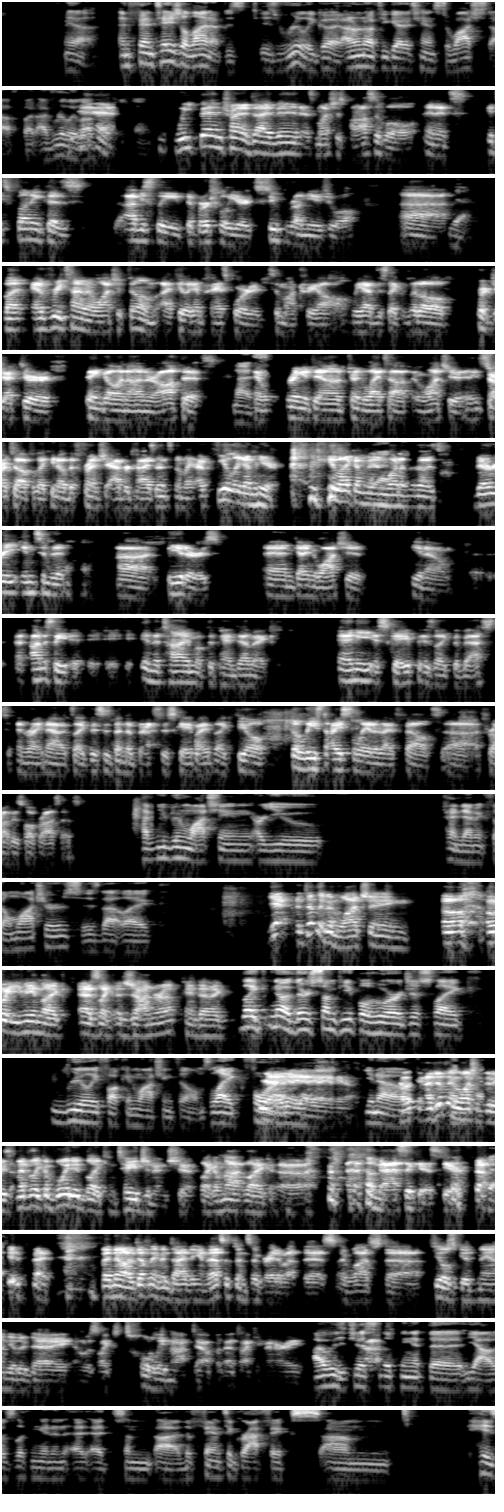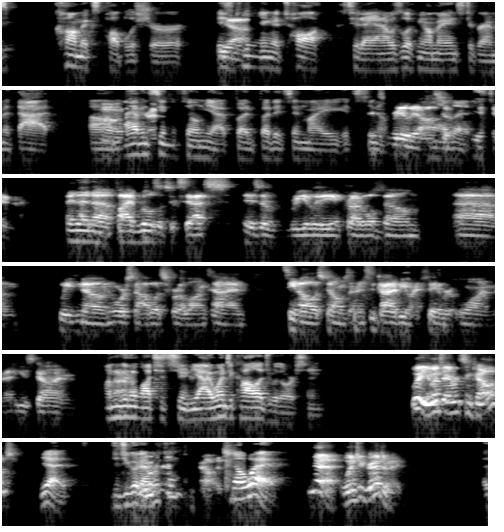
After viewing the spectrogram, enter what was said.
yeah and Fantasia lineup is is really good I don't know if you get a chance to watch stuff but I've really loved Yeah. it We've been trying to dive in as much as possible, and it's it's funny because obviously the virtual year is super unusual. Uh, Yeah. But every time I watch a film, I feel like I'm transported to Montreal. We have this like little projector thing going on in our office, nice and we'll bring it down, turn the lights off, and watch it. And it starts off with like you know the French advertisements, and I'm like, I feel like I'm here. I feel like I'm in Yeah. one of those very intimate uh, theaters, and getting to watch it. You know, honestly, i- i- in the time of the pandemic, any escape is like the best. And right now, it's like this has been the best escape. I like feel the least isolated I've felt uh, throughout this whole process. Have you been watching? Are you pandemic film watchers? Is that like Yeah, I've definitely been watching. Oh, oh, wait, you mean like as like a genre, pandemic? like no? There's some people who are just like really fucking watching films, like for Yeah, yeah, yeah, yeah, yeah. you know. I've definitely watching movies. I've like avoided like Contagion and shit. Like I'm not like uh, A masochist here. right. But no, I've definitely been diving into. That's what's been so great about this. I watched uh, Feels Good Man the other day and was like totally knocked out by that documentary. I was just Yeah. looking at the yeah, I was looking at an, at, at some uh, the Fantagraphics. Um, his comics publisher is Yeah. doing a talk today, and I was looking on my Instagram at that. Um, Oh, I haven't seen the film yet, but but it's in my it's you It's know really awesome. list. And then uh, Five Rules of Success is a really incredible film. Um, we've known Orson Welles for a long time, seen all his films, and it's got to be my favorite one that he's done. I'm gonna watch it soon. Yeah, I went to college with Orson. Wait, you went to Emerson College? Yeah, did you go to You Emerson? College. No way. Yeah. When did you graduate?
